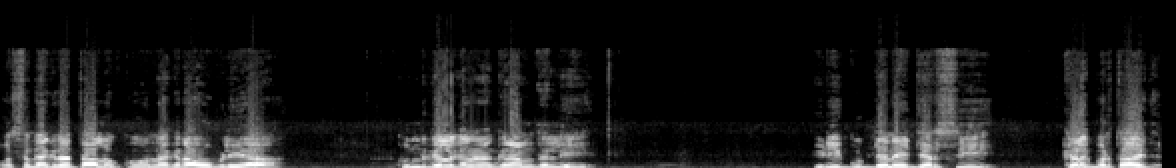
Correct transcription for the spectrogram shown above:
ಹೊಸನಗರ ತಾಲೂಕು ನಗರ ಹೋಬಳಿಯ ಕುಂದಗಲ್ ಗ್ರಾಮದಲ್ಲಿ ಇಡೀ ಗುಡ್ಡನೇ ಜರ್ಸಿ ಕೆಳಗೆ ಬರ್ತಾ ಇದೆ.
